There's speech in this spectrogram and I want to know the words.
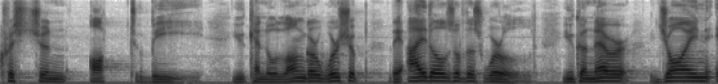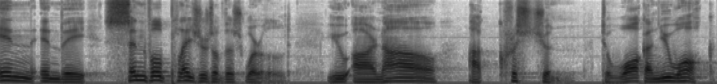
Christian ought to be. You can no longer worship the idols of this world. You can never join in in the sinful pleasures of this world. You are now a Christian to walk a new walk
